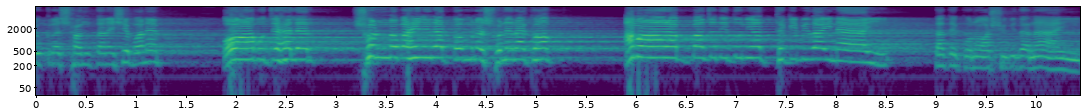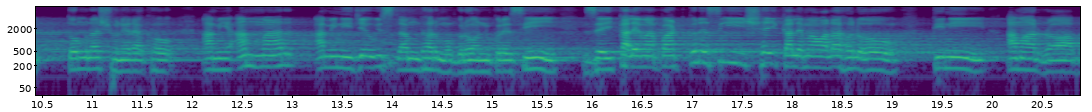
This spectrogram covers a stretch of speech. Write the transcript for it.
টুকরা সন্তান এসে বলে, ও আবু জেহেলের সৈন্যবাহিনীরা, তোমরা শুনে রাখো। আমার আব্বা যদি দুনিয়ার থেকে বিদায় নেয়, তাতে কোনো অসুবিধা নাই। তোমরা শুনে রাখো, আমি আম্মার, আমি নিজেও ইসলাম ধর্ম গ্রহণ করেছি। যেই কালেমা পাঠ করেছি, সেই কালেমাওয়ালা হলো তিনি আমার রব।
